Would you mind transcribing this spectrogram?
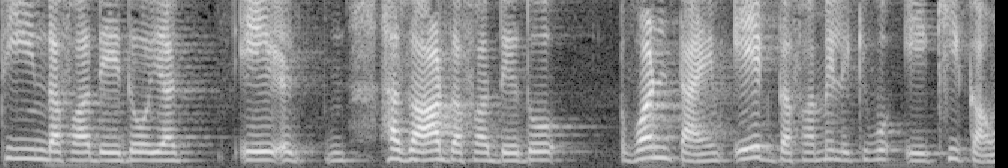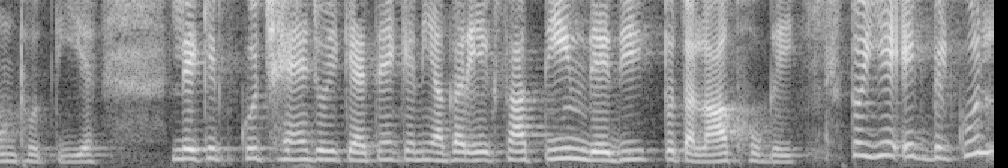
تین دفعہ دے دو یا ہزار دفعہ دے دو ون ٹائم ایک دفعہ میں لیکن وہ ایک ہی کاؤنٹ ہوتی ہے۔ لیکن کچھ ہیں جو یہ کہتے ہیں کہ نہیں، اگر ایک ساتھ تین دے دی تو طلاق ہو گئی۔ تو یہ ایک بالکل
